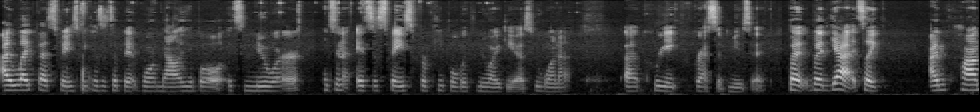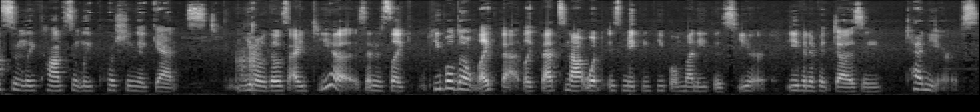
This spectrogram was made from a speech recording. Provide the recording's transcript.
I like that space because it's a bit more malleable. It's newer. It's an it's a space for people with new ideas who want to uh, create progressive music. But but yeah, it's like I'm constantly constantly pushing against you know those ideas, and it's like people don't like that. Like that's not what is making people money this year, even if it does in ten years.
